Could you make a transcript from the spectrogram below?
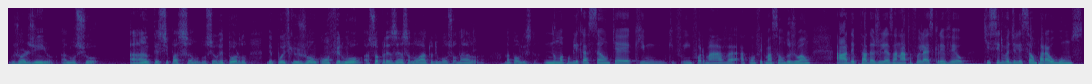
o Jorginho anunciou a antecipação do seu retorno depois que o João confirmou a sua presença no ato de Bolsonaro na Paulista. Numa publicação que, é, que, que informava a confirmação do João, a deputada Julia Zanata foi lá e escreveu que sirva de lição para alguns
